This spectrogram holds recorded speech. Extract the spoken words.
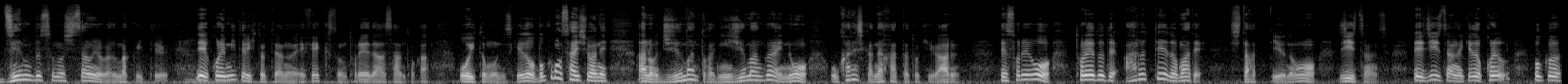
全部その資産運用がうまくいってる、でこれ見てる人ってあの FX のトレーダーさんとか多いと思うんですけど僕も最初はねあの10万とか20万ぐらいのお金しかなかった時がある。でそれをトレードである程度までしたっていうのも事実なんですで事実なんだけどこれ僕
